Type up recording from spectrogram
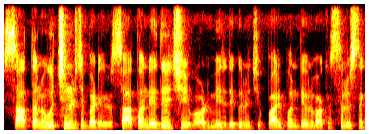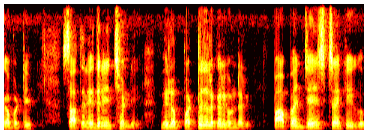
సాతాను ఉచ్చి నుంచి బయటకు సాతాన్ని ఎదిరించి వాడు మీ దగ్గర నుంచి పారిపోయిన దేవుని వాక్యం సెలవిస్తుంది కాబట్టి సాతాను ఎదిరించండి. మీలో పట్టుదల కలిగి ఉండాలి. పాపం జయించడానికి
